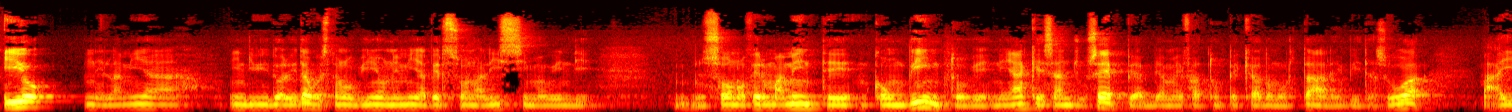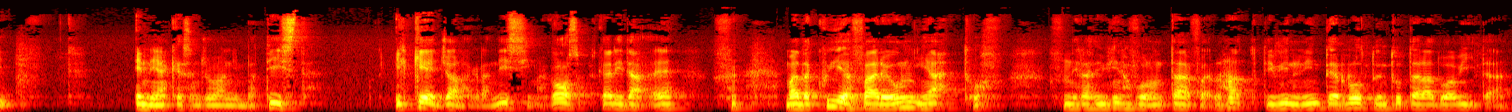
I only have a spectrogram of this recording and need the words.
Io, nella mia individualità, questa è un'opinione mia personalissima, quindi sono fermamente convinto che neanche San Giuseppe abbia mai fatto un peccato mortale in vita sua, mai, e neanche San Giovanni Battista, il che è già una grandissima cosa, per carità, eh? ma da qui a fare ogni atto nella divina volontà, fare un atto divino ininterrotto in tutta la tua vita,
